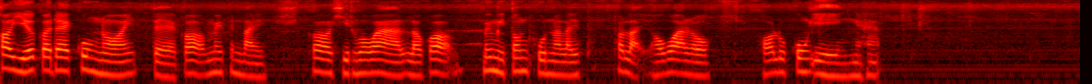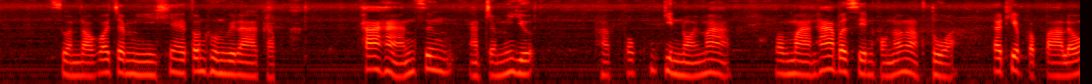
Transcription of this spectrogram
ข้าวเยอะก็ได้กุ้งน้อย แต่ก็ไม่เป็นไร ก็คิดว่าว่าเราก็ไม่มีต้นทุนอะไรเท่าไหร่ เพราะว่าเราเพาะลูกกุ้งเองนะฮะส่วนเราก็จะมีแค่ต้นทุนเวลากับค่าอาหารซึ่งอาจจะไม่เยอะ ครับเพราะกินน้อยมาก ประมาณ 5%ของน้ำหนักตัว ถ้าเทียบกับปลาแล้ว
